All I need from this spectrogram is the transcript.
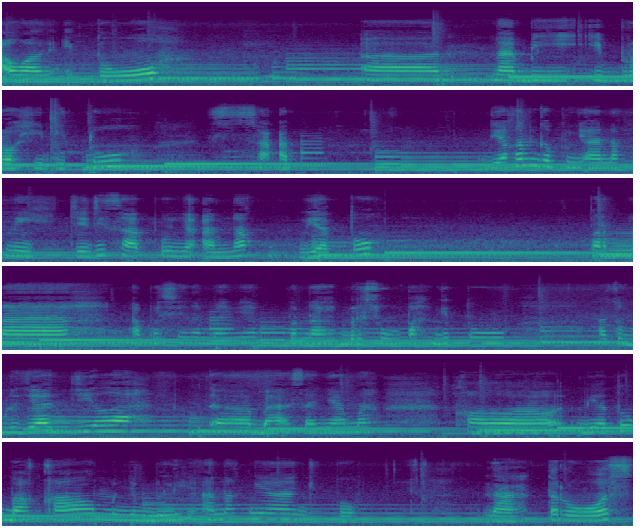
awalnya itu uh, Nabi Ibrahim itu saat dia kan gak punya anak nih. Jadi saat punya anak dia tuh pernah apa sih namanya pernah bersumpah gitu atau berjanji lah uh, bahasanya mah kalau dia tuh bakal menyembelih anaknya gitu. Nah terus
